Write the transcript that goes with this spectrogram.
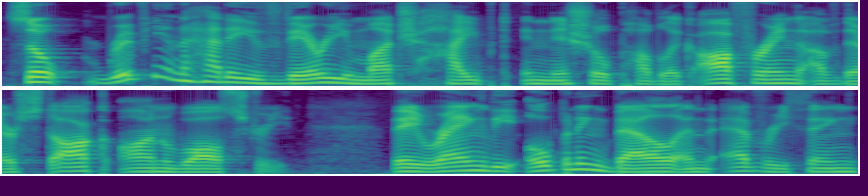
So, Rivian had a very much hyped initial public offering of their stock on Wall Street. They rang the opening bell and everything,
